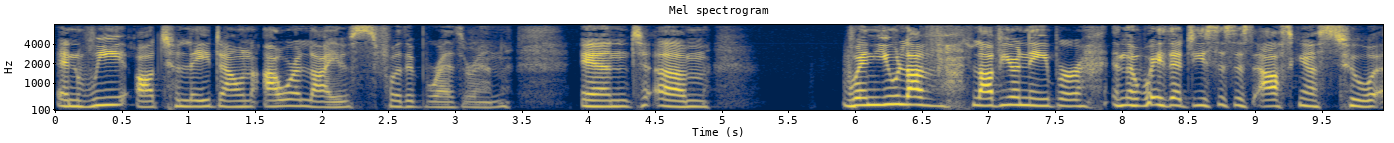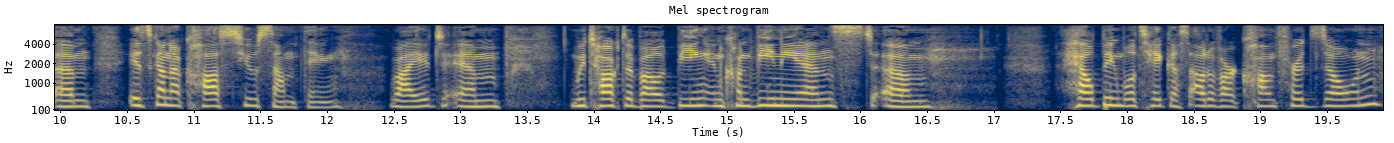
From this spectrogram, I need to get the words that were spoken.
and we ought to lay down our lives for the brethren." And um, when you love love your neighbor in the way that Jesus is asking us to, um, it's going to cost you something, right? Um, we talked about being inconvenienced. Um, helping will take us out of our comfort zone.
